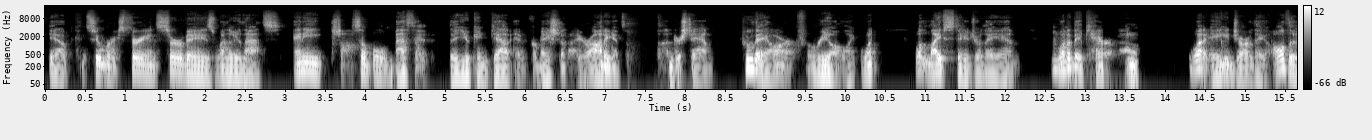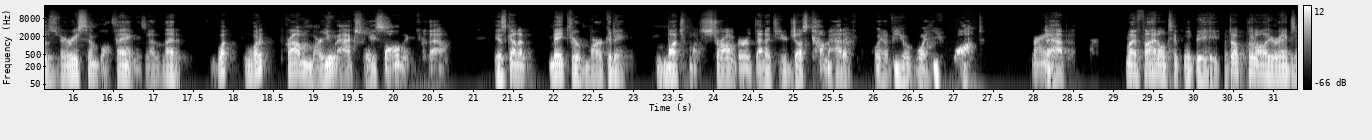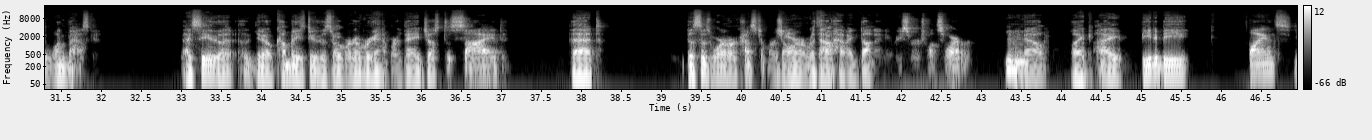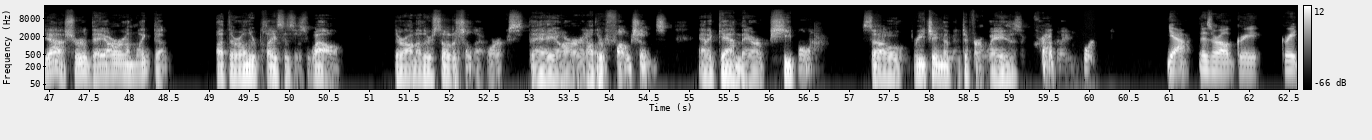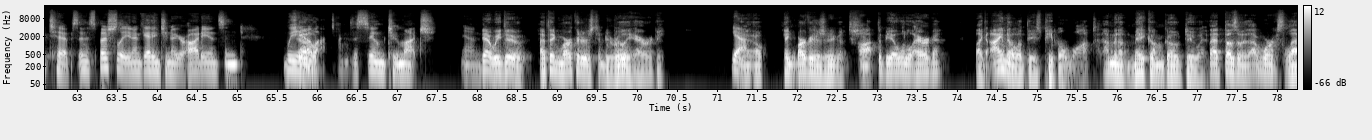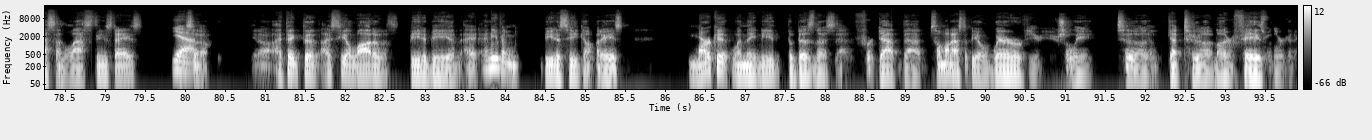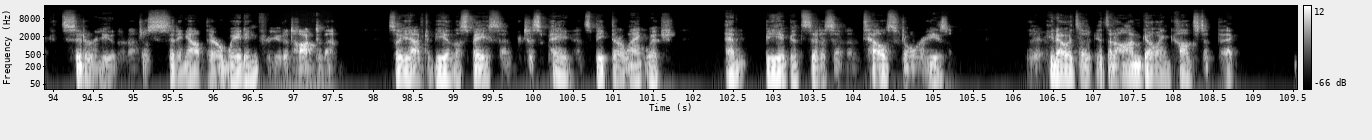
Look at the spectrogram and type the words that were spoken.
you know, consumer experience surveys, whether that's any possible method that you can get information about your audience and understand who they are for real. Like what, what life stage are they in? Mm-hmm. What do they care about? What age are they? All those very simple things. And then what, what problem are you actually solving for them is going to make your marketing much, much stronger than if you just come at it from the point of view of what you want right. to happen my final tip would be don't put all your eggs in one basket. I see that, you know, companies do this over and over again where they just decide that this is where our customers are without having done any research whatsoever. Mm-hmm. You know, like I B2B clients, yeah, sure, they are on LinkedIn, but there are other places as well. They're on other social networks. They are in other functions. And again, they are people. So reaching them in different ways is incredibly important. Yeah, those are all great, great tips. And especially, you know, getting to know your audience. And we a lot of times assume too much. And yeah, we do. I think marketers can be really arrogant. Yeah. You know, I think marketers are even taught to be a little arrogant. Like I know what these people want. I'm going to make them go do it. That doesn't, that works less and less these days. Yeah. So, you know, I think that I see a lot of B2B and, and even B2C companies market when they need the business and forget that someone has to be aware of you usually to get to another phase where they're going to consider you. They're not just sitting out there waiting for you to talk to them. So you have to be in the space and participate and speak their language and be a good citizen and tell stories. You know, it's a, it's an ongoing constant thing.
